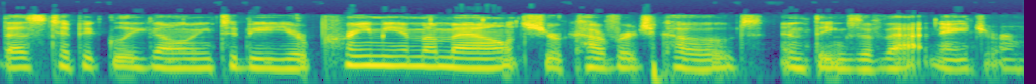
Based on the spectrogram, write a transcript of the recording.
that's typically going to be your premium amounts, your coverage codes, and things of that nature.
